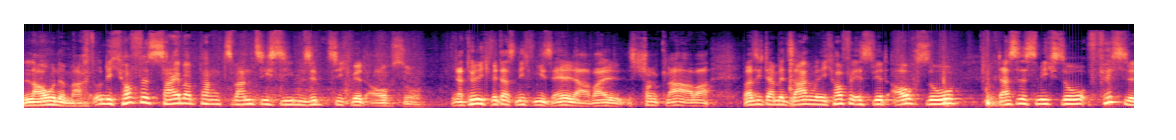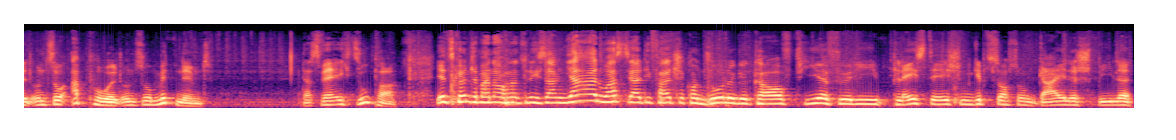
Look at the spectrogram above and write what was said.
Laune macht. Und ich hoffe, Cyberpunk 2077 wird auch so. Natürlich wird das nicht wie Zelda, weil ist schon klar, aber was ich damit sagen will, ich hoffe, es wird auch so, dass es mich so fesselt und so abholt und so mitnimmt. Das wäre echt super. Jetzt könnte man auch natürlich sagen, ja, du hast ja halt die falsche Konsole gekauft. Hier für die PlayStation gibt es doch so geile Spiele.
